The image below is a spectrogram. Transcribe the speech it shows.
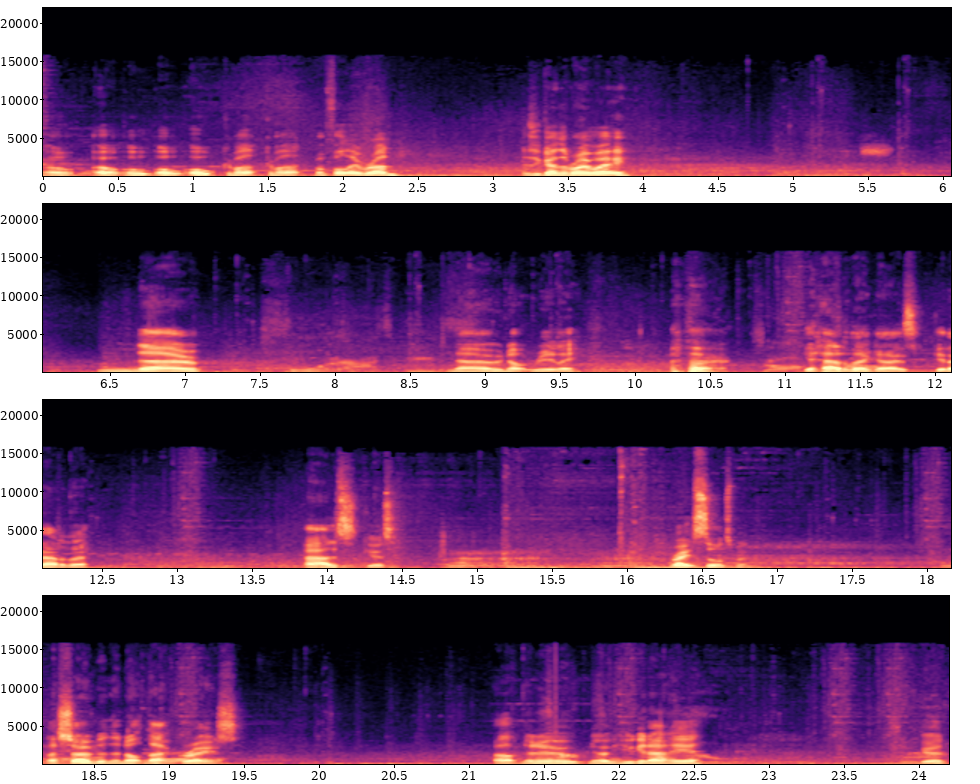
Oh, oh, oh, oh, oh, come on, come on, before they run. Is it going the right way? No. No, not really. Get out of there, guys. Get out of there. Ah, this is good. Great swordsman. Let's show them that they're not that great. Oh, no, no, no, you get out of here. Good.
